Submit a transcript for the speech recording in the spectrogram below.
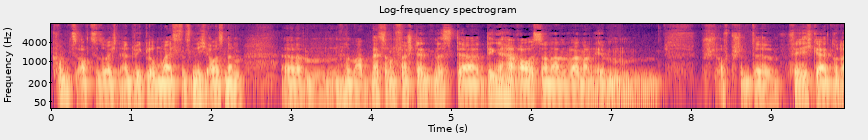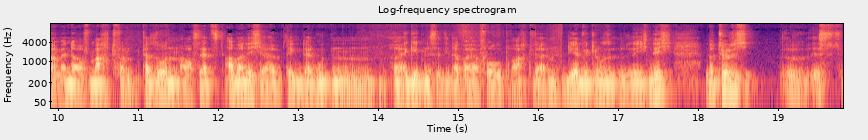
kommt es auch zu solchen Entwicklungen meistens nicht aus einem ähm, mal, besseren Verständnis der Dinge heraus, sondern weil man eben auf bestimmte Fähigkeiten oder am Ende auf Macht von Personen auch setzt, aber nicht äh, wegen der guten äh, Ergebnisse, die dabei hervorgebracht werden. Die Entwicklung sehe ich nicht. Natürlich ist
